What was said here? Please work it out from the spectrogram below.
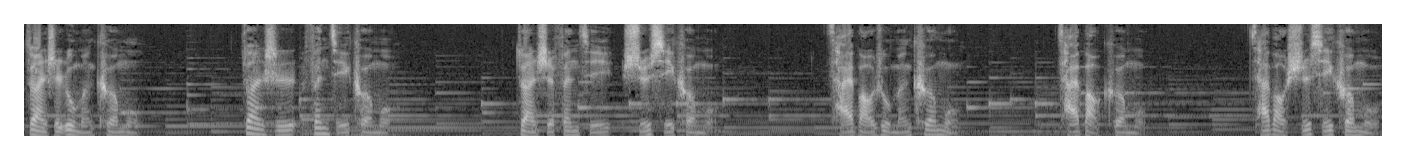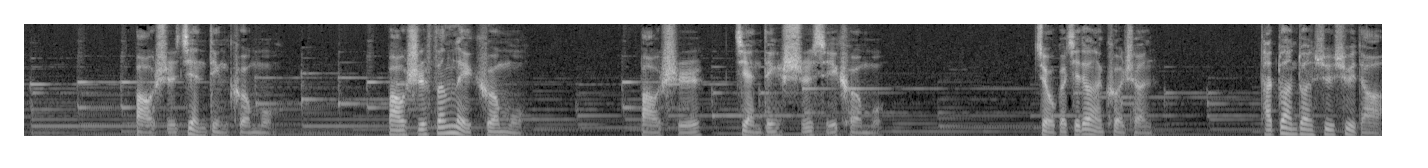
钻石入门科目，钻石分级科目。钻石分级实习科目、财宝入门科目、财宝科目、财宝实习科目、宝石鉴定科目、宝石分类科目、宝石鉴定实习科目，九个阶段的课程，他断断续续的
